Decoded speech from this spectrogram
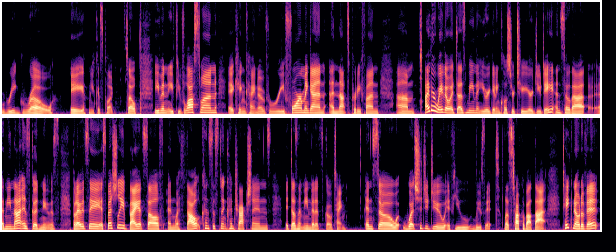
regrow a mucus plug. So even if you've lost one, it can kind of reform again, and that's pretty fun. Um, either way, though, it does mean that you are getting closer to your due date, and so that I mean that is good news. But I would say, especially by itself and without consistent contractions, it doesn't mean that it's go time. And so, what should you do if you lose it? Let's talk about that. Take note of it.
